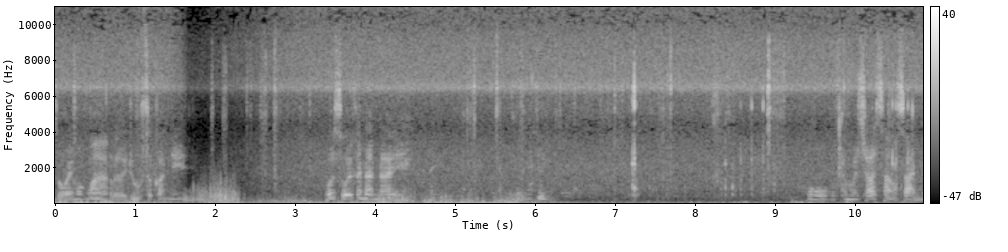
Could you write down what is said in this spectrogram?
สวยมาก ๆ เลยดูสักก่อนนี้ว่าสวยขนาดไหน สวยจริง โอ้ธรรมชาติสร้างสรรค์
